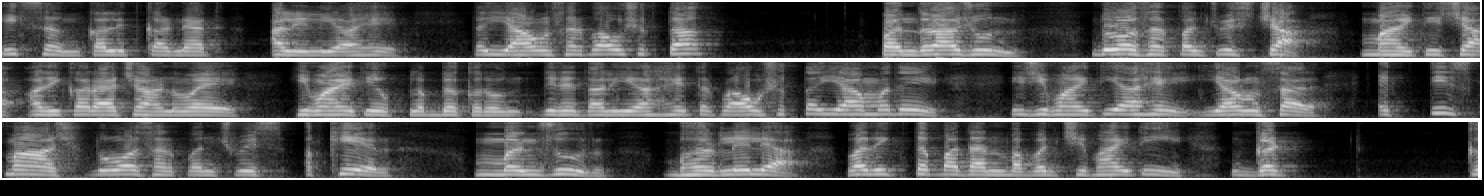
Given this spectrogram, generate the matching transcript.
ही संकलित करण्यात आलेली आहे. तर यानुसार पाहू शकता पंधरा जून दोन हजार पंचवीसच्या माहितीच्या अधिकाराच्या अन्वये ही माहिती उपलब्ध करून देण्यात आली आहे. तर पाहू शकता यामध्ये ही जी माहिती आहे यानुसार एकतीस मार्च दोन हजार पंचवीस अखेर मंजूर भरलेल्या व रिक्त पदांबाबतची माहिती गट क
